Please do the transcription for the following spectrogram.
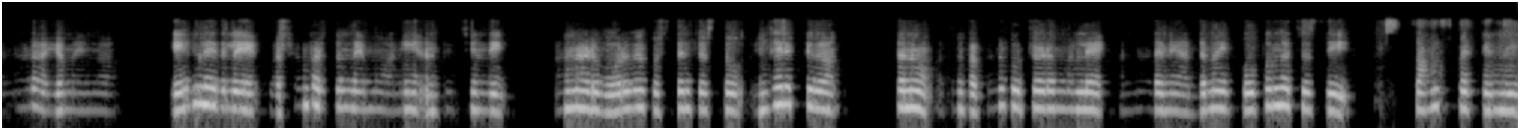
అన్నాడు అయోమయంగా. ఏం లేదులే. వర్షం పడుతుందేమో అని అనిపించింది అన్నాడు ఓరుగా క్వశ్చన్ చేస్తూ ఇండైరెక్ట్గా తను అతని పక్కన కూర్చోవడం వల్లే అన్నాడని అర్థమై కోపంగా చూసి సాంగ్స్ పెట్టింది.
